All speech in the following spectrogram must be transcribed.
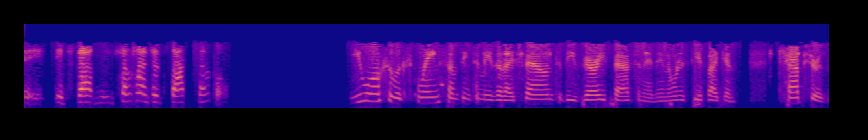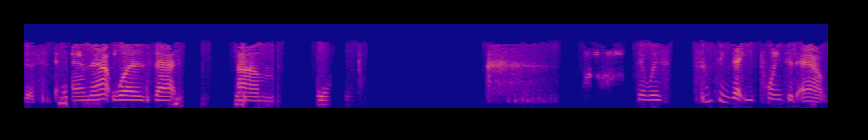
It's that, sometimes it's that simple. You also explained something to me that I found to be very fascinating. I want to see if I can capture this, and that was that um, there was something that you pointed out.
